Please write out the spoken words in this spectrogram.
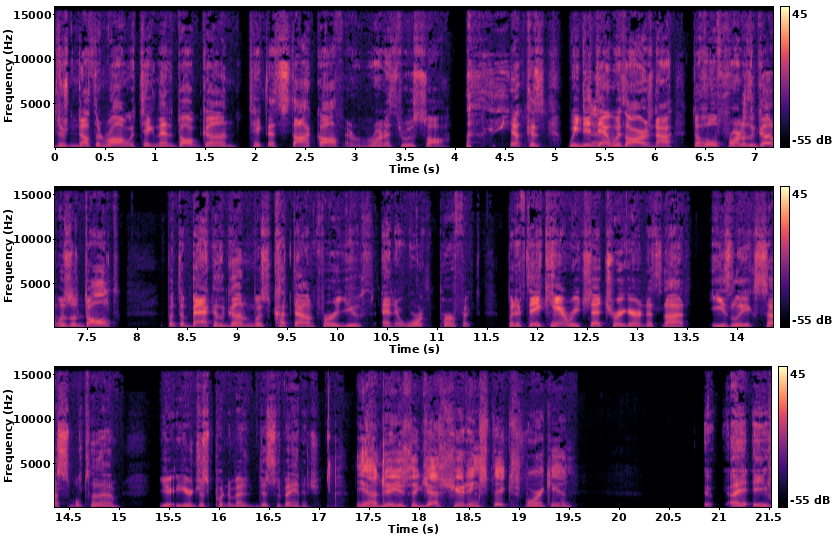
there's nothing wrong with taking that adult gun, take that stock off, and run it through a saw. you know, because we did that with ours. Now the whole front of the gun was adult, but the back of the gun was cut down for a youth, and it worked perfect. But if they can't reach that trigger and it's not easily accessible to them, you're, you're just putting them at a disadvantage. Yeah. Do you suggest shooting sticks for a kid? I,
